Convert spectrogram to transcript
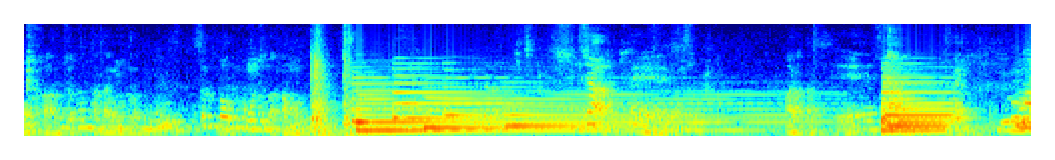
をちょっと硬めに取ってみますするともうちょっとハモー、改めてさあはいはい。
